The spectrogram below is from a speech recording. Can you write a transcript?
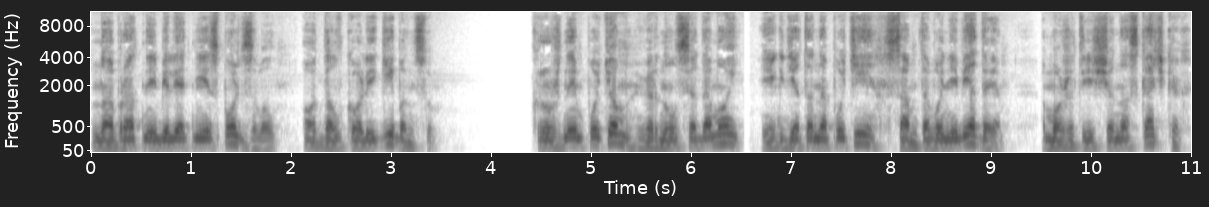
Но обратный билет не использовал, отдал Коли Гиббонсу. Кружным путем вернулся домой и где-то на пути, сам того не ведая, может, еще на скачках,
